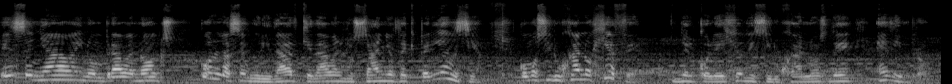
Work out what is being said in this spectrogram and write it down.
enseñaba y nombraba Knox con la seguridad que daban los años de experiencia como cirujano jefe del Colegio de Cirujanos de Edinburgh.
